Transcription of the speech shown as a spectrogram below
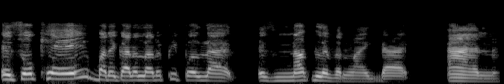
it's okay, but it got a lot of people that is not living like that. And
